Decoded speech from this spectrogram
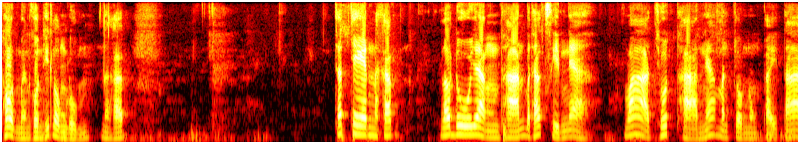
โทษเหมือนคนที่ลงหลุมนะครับ ชัดเจนนะครับ เราดูอย่างฐานประทักษิณเนี่ยว่าชุดฐานเนี่ยมันจมลงไปใต้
